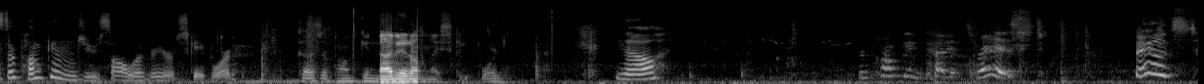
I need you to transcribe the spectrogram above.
is there pumpkin juice all over your skateboard? cause a pumpkin nutted on my skateboard. No. The pumpkin cut its wrist. Vance,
